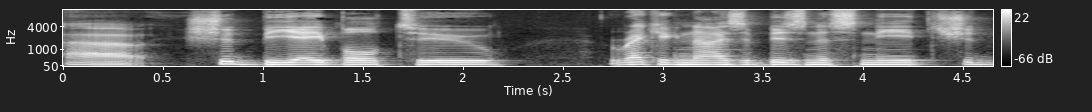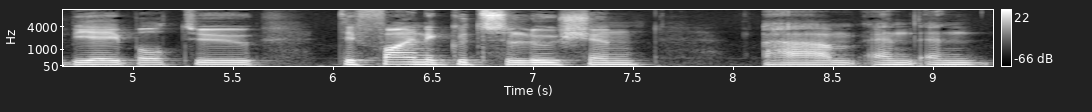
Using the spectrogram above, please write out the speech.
uh, should be able to recognize a business need should be able to define a good solution um, and and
